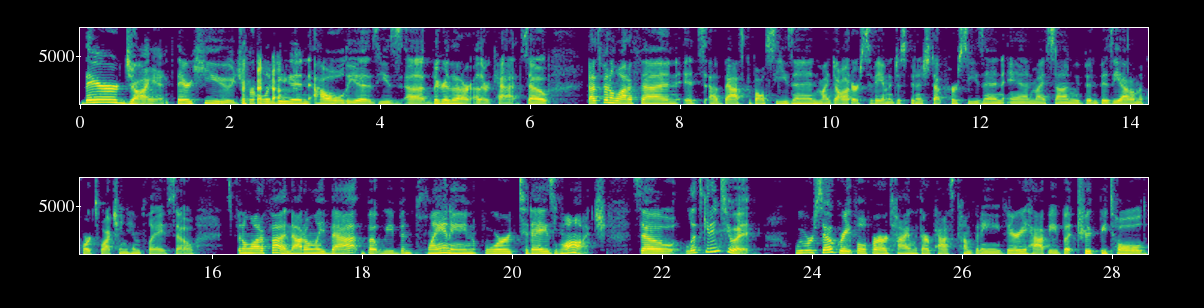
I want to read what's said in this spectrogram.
They're giant. They're huge for only being how old he is. He's uh, bigger than our other cat. So that's been a lot of fun. It's a basketball season. My daughter Savannah just finished up her season, and my son, we've been busy out on the courts watching him play. So it's been a lot of fun. Not only that, but we've been planning for today's launch. So let's get into it. We were so grateful for our time with our past company, very happy, but truth be told,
